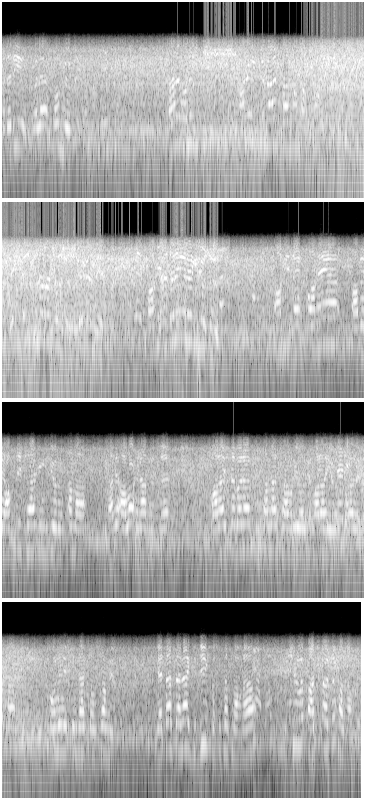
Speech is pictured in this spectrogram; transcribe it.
Ha dedi öyle olmuyor dedi. Benim onun için, onun için ben sarmam lazım. Peki ben ne zaman çalışıyorsunuz beyefendi? Abi, Dershaneye neden gidiyorsunuz? abi dershaneye abi hafta içi her gün gidiyorum ama hani Allah inanırsa bana işte böyle insanlar çağırıyor, para yiyor, para veriyorlar. Onun için ders çalışamıyorum. Geçen sene gideyim fırsat sınavına, iki yıllık açık açık kazandım.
